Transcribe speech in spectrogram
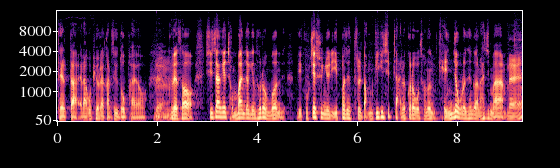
됐다라고 표현할 가능성이 높아요. 네. 그래서 시장의 전반적인 흐름은 이 국제 수익률이 2%를 넘기기 쉽지 않을 거라고 저는 개인적으로는 생각을 하지만 네.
